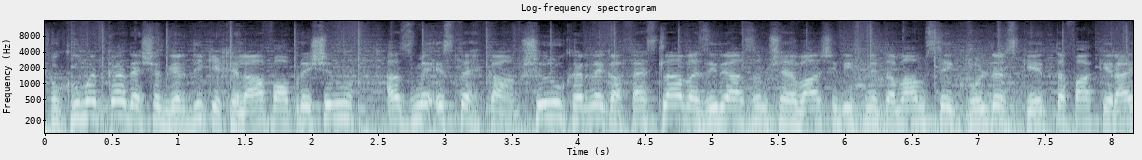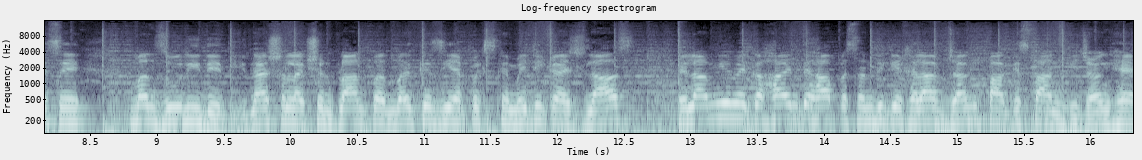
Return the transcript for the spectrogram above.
हुकूमत का दहशत गर्दी के खिलाफ ऑपरेशन अज़म इस्तेहकाम। शुरू करने का फैसला वज़ीर अजम शहबाज शरीफ ने तमाम स्टेक होल्डर्स के इतफाक की राय से मंजूरी दे दी। नेशनल एक्शन प्लान पर मरकजी एपिक्स कमेटी का अजलास इलामिया में कहा, इंतहा पसंदी के खिलाफ जंग पाकिस्तान की जंग है।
